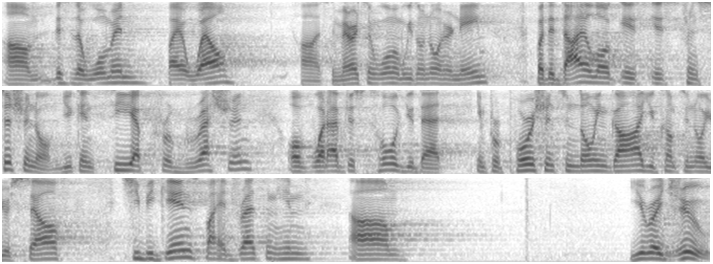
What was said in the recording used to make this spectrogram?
Um, this is a woman by a well, a Samaritan woman. We don't know her name, but the dialogue is, is transitional. You can see a progression of what I've just told you that in proportion to knowing God, you come to know yourself. She begins by addressing Him um, You're a Jew.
